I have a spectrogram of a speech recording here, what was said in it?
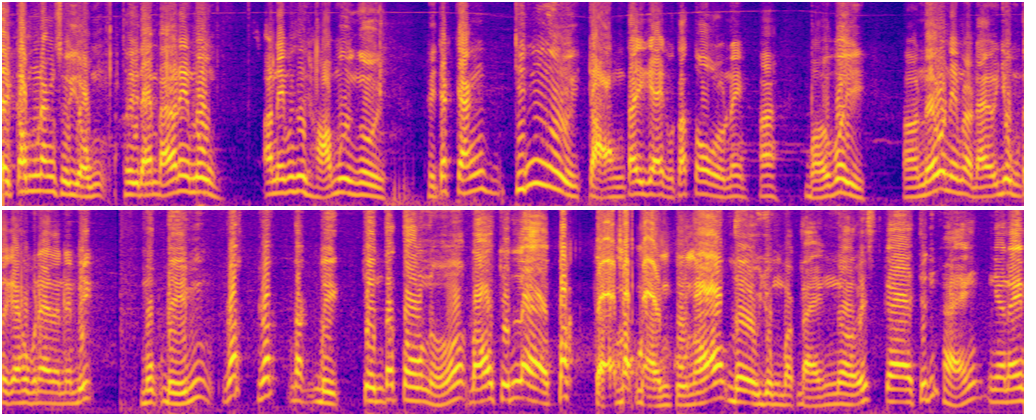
về công năng sử dụng thì đảm bảo anh em luôn anh em có thể hỏi 10 người thì chắc chắn 9 người chọn tay ga của Tato rồi anh em ha bởi vì ờ, nếu anh em nào đã dùng tay ga Hubana thì anh em biết một điểm rất rất đặc biệt trên Tato nữa đó chính là tất cả mặt đạn của nó đều dùng mặt đạn NSK chính hãng nha anh em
